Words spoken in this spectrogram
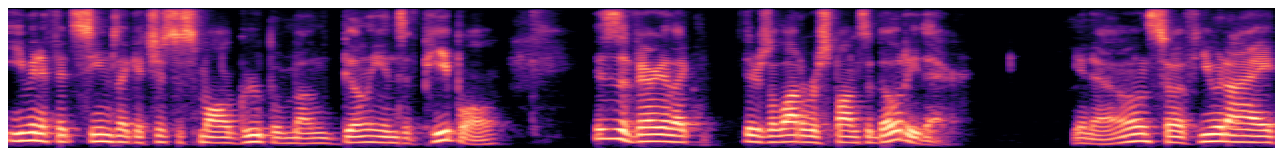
even if it seems like it's just a small group among billions of people this is a very like there's a lot of responsibility there you know? So if you and i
